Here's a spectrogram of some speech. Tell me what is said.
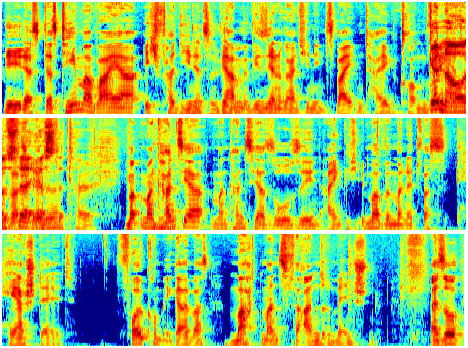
nee, das, das Thema war ja, ich verdiene es. Und wir, haben, wir sind ja noch gar nicht in den zweiten Teil gekommen. genau, das ist der erste. Teil. Man, man kann es ja, man ja so sehen, eigentlich immer, wenn man etwas herstellt, vollkommen egal was, macht man es für andere Menschen. Also,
